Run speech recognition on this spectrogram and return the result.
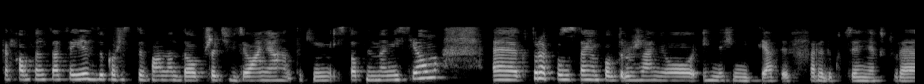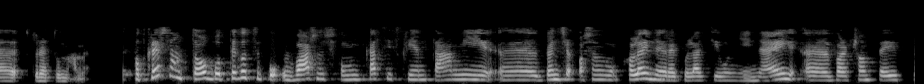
ta kompensacja jest wykorzystywana do przeciwdziałania takim istotnym emisjom, e, które pozostają po wdrożeniu innych inicjatyw redukcyjnych, które, które tu mamy. Podkreślam to, bo tego typu uważność w komunikacji z klientami e, będzie osią kolejnej regulacji unijnej, e, walczącej z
